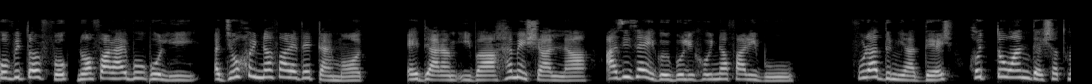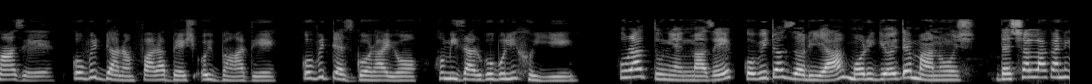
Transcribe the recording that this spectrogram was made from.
ကိုဗစ်တော်ဖုတ်နော်ဖာရိုင်ဘူဘိုလီအဂျိုဟိနဖာရတဲ့တိုင်မော့ ए डाराम इबा हमेशा अल्लाह আজিজা বলি বুলি না ফারিব ফুৰা দুনিয়া দেশ সত্যৱান দেশত মাজে কোভিড ডারাম ফারা বেশ ওই বাঁ দে কভিড টেষ্ট গৰায় গো বলি হৈয়ে ফুৰাত দুনিয়ার মাজে কভিডৰ জৰিয়া মৰি গিয়ে মানুহ দেশার লাগানি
